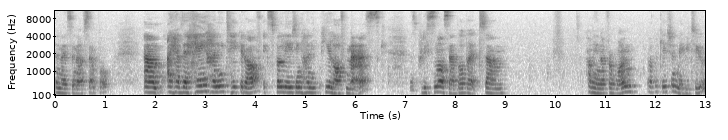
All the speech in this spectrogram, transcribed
a nice enough sample. Um, I have the Hey Honey Take It Off Exfoliating Honey Peel Off Mask. It's a pretty small sample, but um, probably enough for one application, maybe two.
